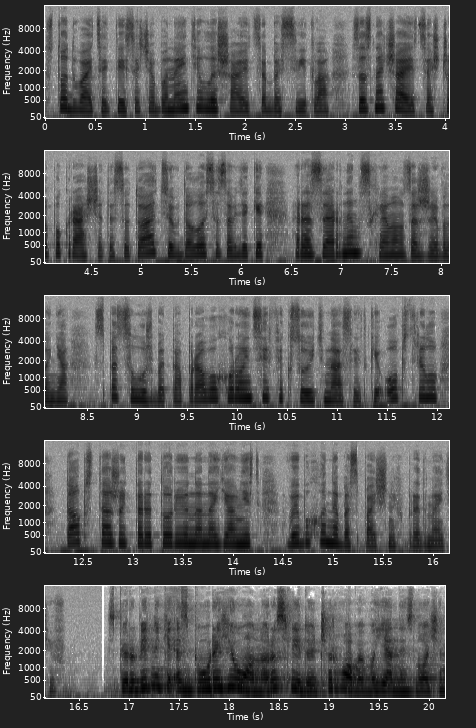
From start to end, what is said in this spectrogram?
120 тисяч абонентів лишаються без світла. Зазначається, що покращити ситуацію вдалося завдяки резервним схемам заживлення. Спецслужби та правоохоронці фіксують наслідки обстрілу та обстежують територію на наявність вибухонебезпечних предметів. Співробітники СБУ регіону розслідують черговий воєнний злочин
